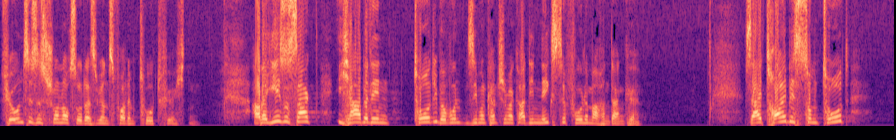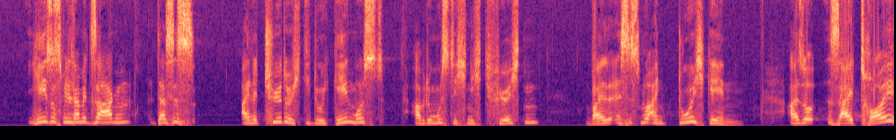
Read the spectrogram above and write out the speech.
Für uns ist es schon noch so, dass wir uns vor dem Tod fürchten. Aber Jesus sagt, ich habe den Tod überwunden. Simon, kannst du mal gerade die nächste Folie machen? Danke. Sei treu bis zum Tod. Jesus will damit sagen, das ist eine Tür, durch die du gehen musst, aber du musst dich nicht fürchten, weil es ist nur ein Durchgehen. Also sei treu,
